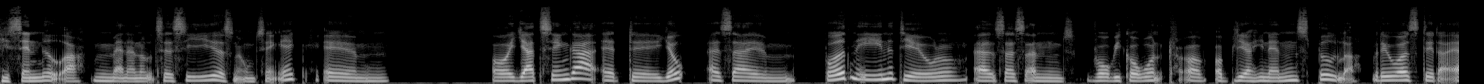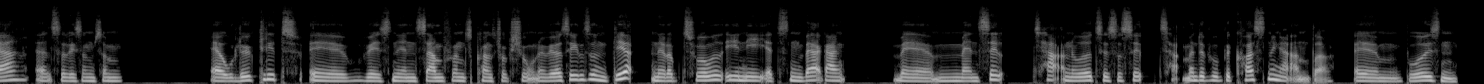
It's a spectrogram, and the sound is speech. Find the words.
de sandheder, man er nødt til at sige og sådan nogle ting. Ikke? Øh, og jeg tænker, at øh, jo, altså øhm, både den ene djævel, altså sådan, hvor vi går rundt og, og bliver hinandens bødler, for det er jo også det, der er, altså ligesom som er ulykkeligt øh, ved sådan en samfundskonstruktion, at vi også hele tiden bliver netop tvunget ind i, at sådan hver gang med, man selv tager noget til sig selv, tager man det på bekostning af andre. Øh, både sådan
